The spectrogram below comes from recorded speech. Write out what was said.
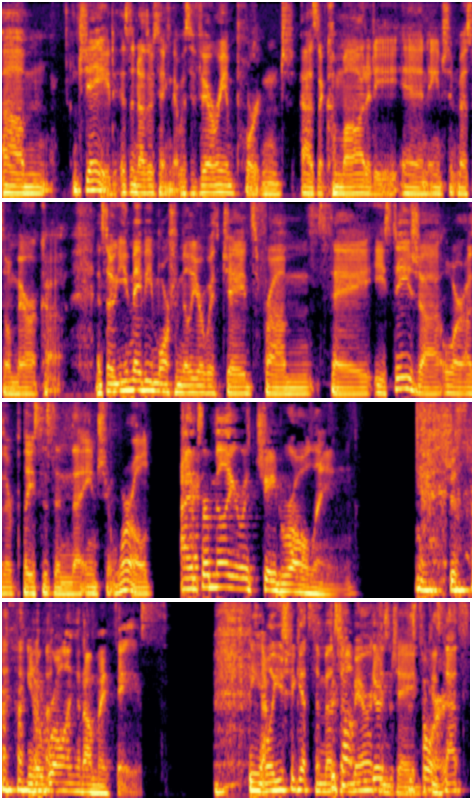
um, jade is another thing that was very important as a commodity in ancient Mesoamerica. And so you may be more familiar with jades from, say, East Asia or other places in the ancient world. I'm familiar with jade rolling, just you know, rolling it on my face. Yeah. Well, you should get some Mesoamerican jade because that's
